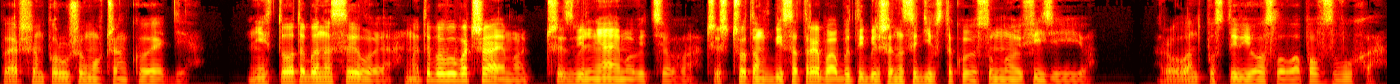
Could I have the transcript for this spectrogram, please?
Першим порушив мовчанку Едді. Ніхто тебе не силує, ми тебе вибачаємо, чи звільняємо від цього, чи що там в біса треба, аби ти більше не сидів з такою сумною фізією. Роланд пустив його слова повз вуха.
